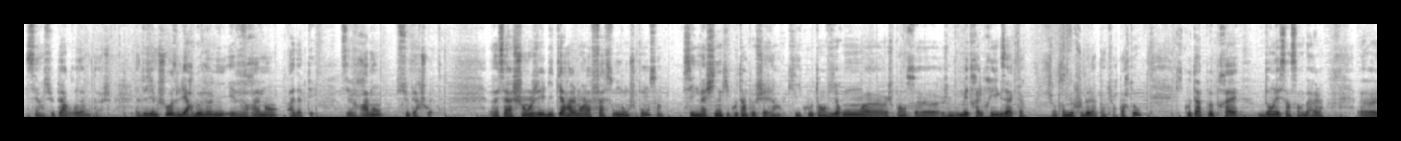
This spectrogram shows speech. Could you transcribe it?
c'est un super gros avantage. La deuxième chose, l'ergonomie est vraiment adaptée. C'est vraiment super chouette. ça a changé littéralement la façon dont je ponce. C'est une machine qui coûte un peu cher, qui coûte environ, euh, je pense, euh, je vous mettrai le prix exact, je suis en train de me foutre de la peinture partout, qui coûte à peu près dans les 500 balles. Euh,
